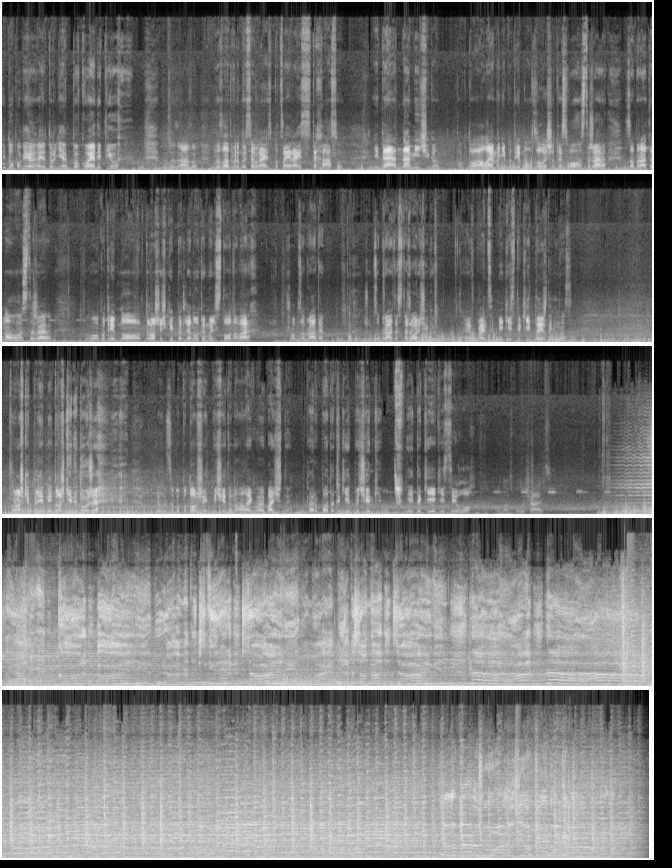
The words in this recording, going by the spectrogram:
Піду побігаю турнір, пивко я не п'ю, тому зразу назад вернуся в рейс. Бо цей рейс з Техасу йде на Мічиган. Тобто, але мені потрібно залишити свого стажера, забрати нового стажера. Тому потрібно трошечки петлянути миль 100 наверх, щоб забрати, щоб забрати стажерчиків. Ну і в принципі якийсь такий тиждень у нас. Трошки плідний, трошки не дуже. Хотілося б подовше відпочити, ну але як ви бачите, така робота, такі відпочинки і такий якийсь цей влог. виходить. Cold heart just getting started. It's on the target.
